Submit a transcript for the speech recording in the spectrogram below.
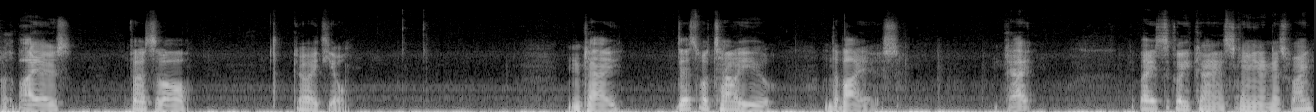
of the BIOS? First of all, go right here okay? This will tell you the BIOS okay? Basically kind of scan this way.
